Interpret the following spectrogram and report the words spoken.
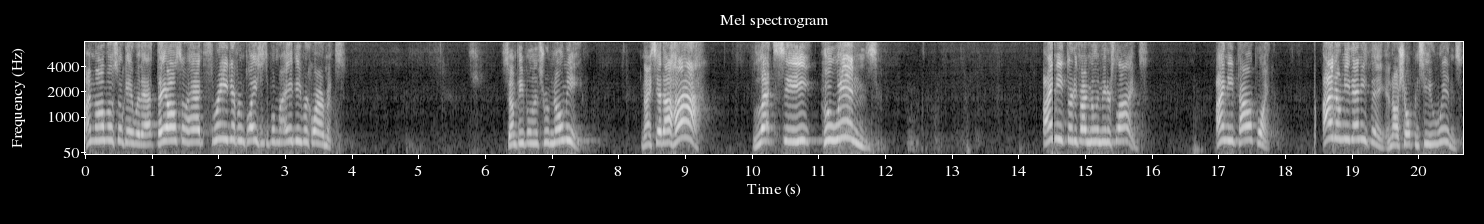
I'm almost okay with that. They also had three different places to put my AV requirements. Some people in this room know me. And I said, aha, let's see who wins. I need 35 millimeter slides. I need PowerPoint. I don't need anything. And I'll show up and see who wins.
